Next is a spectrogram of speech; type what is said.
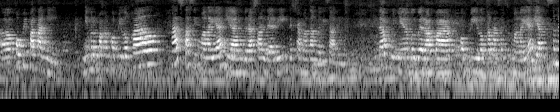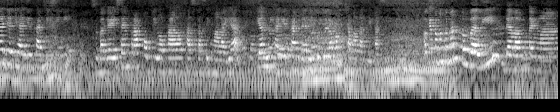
eh, kopi Patani. Ini merupakan kopi lokal khas Tasikmalaya yang berasal dari Kecamatan Belisari. Kita punya beberapa kopi lokal khas Tasikmalaya yang sengaja dihadirkan di sini sebagai sentra kopi lokal khas Tasikmalaya yang dihadirkan dari beberapa kecamatan di Tasik. Oke teman-teman kembali dalam tema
